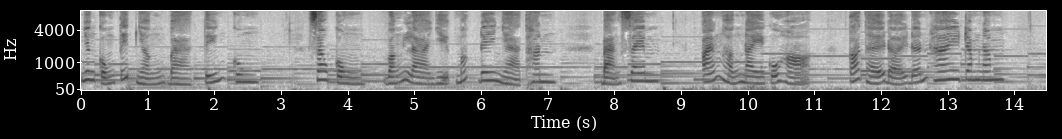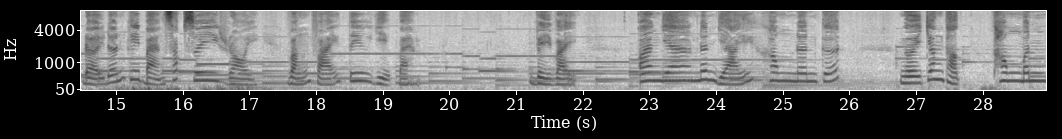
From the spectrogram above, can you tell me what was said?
nhưng cũng tiếp nhận bà tiến cung. Sau cùng vẫn là diệt mất đi nhà Thanh. Bạn xem, oán hận này của họ có thể đợi đến 200 năm, đợi đến khi bạn sắp suy rồi, vẫn phải tiêu diệt bạn. Vì vậy, oan gia nên giải không nên kết. Người chân thật, thông minh,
